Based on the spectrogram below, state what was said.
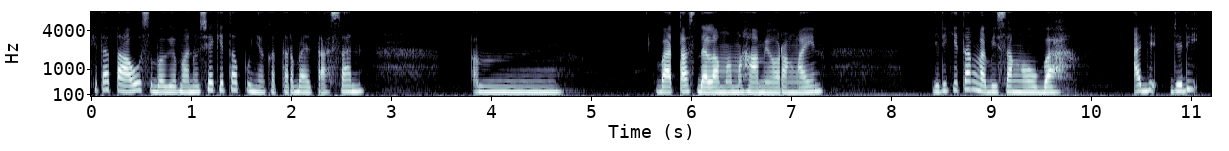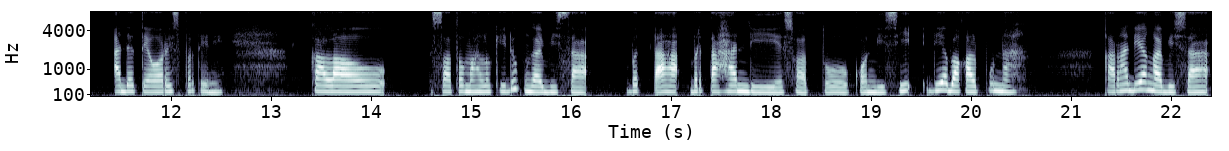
kita tahu sebagai manusia kita punya keterbatasan um, batas dalam memahami orang lain. Jadi kita nggak bisa ngubah aja jadi ada teori seperti ini. Kalau suatu makhluk hidup nggak bisa betah bertahan di suatu kondisi dia bakal punah. Karena dia nggak bisa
